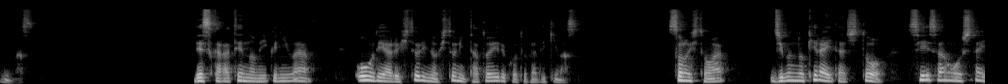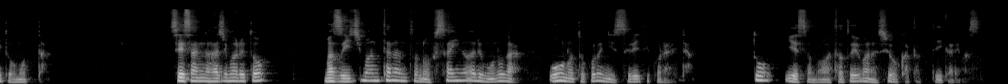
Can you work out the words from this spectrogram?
言います。ですから天の御国は王である一人の人に例えることができます。その人は自分の家来たちと生産をしたいと思った。生産が始まると、まず一万タラントの負債のある者が王のところに連れてこられた。とイエス様は例え話を語っていかれます。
